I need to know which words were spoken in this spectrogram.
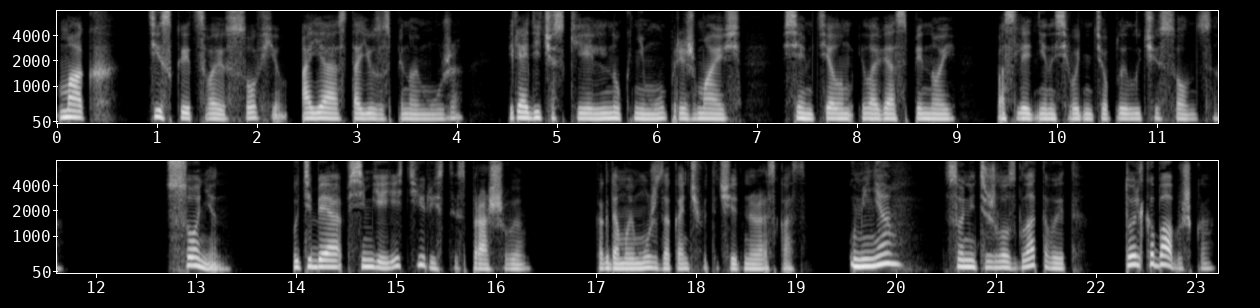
Мак тискает свою Софью, а я стою за спиной мужа, периодически льну к нему, прижимаюсь всем телом и ловя спиной — последние на сегодня теплые лучи солнца. «Сонин, у тебя в семье есть юристы?» — спрашиваю, когда мой муж заканчивает очередной рассказ. «У меня...» — Соня тяжело сглатывает. «Только бабушка.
